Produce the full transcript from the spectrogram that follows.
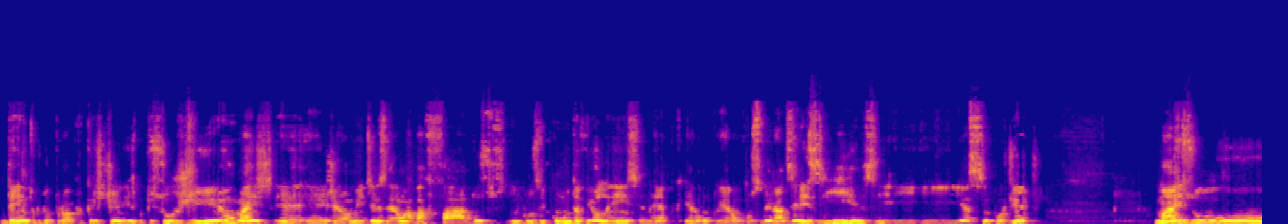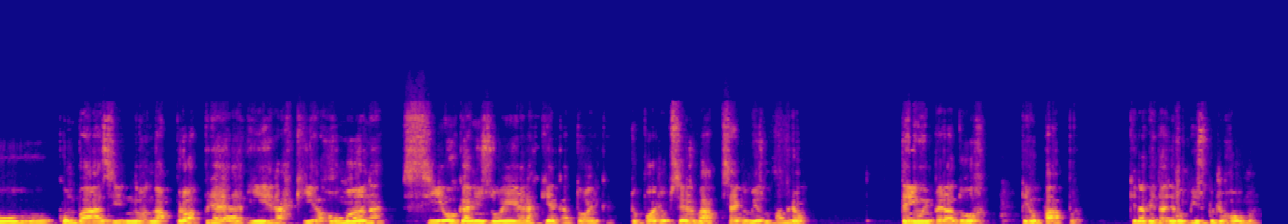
dentro do próprio cristianismo que surgiram, mas é, é, geralmente eles eram abafados, inclusive com muita violência, né? porque eram, eram considerados heresias e, e, e assim por diante mas o, o com base no, na própria hierarquia romana, se organizou a hierarquia católica. Tu pode observar, segue o mesmo padrão. Tem o imperador, tem o papa, que na verdade era o bispo de Roma,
